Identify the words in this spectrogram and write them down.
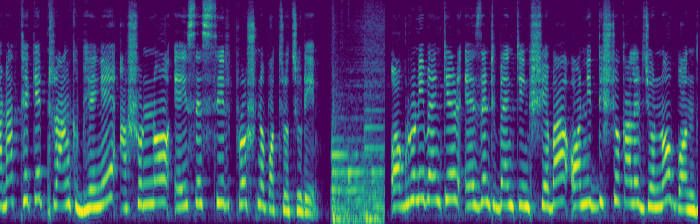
থানার থেকে ট্রাঙ্ক ভেঙে আসন্ন এইচএসসির প্রশ্নপত্র চুরি। অগ্রণী ব্যাংকের এজেন্ট ব্যাংকিং সেবা অনির্দিষ্টকালের জন্য বন্ধ।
